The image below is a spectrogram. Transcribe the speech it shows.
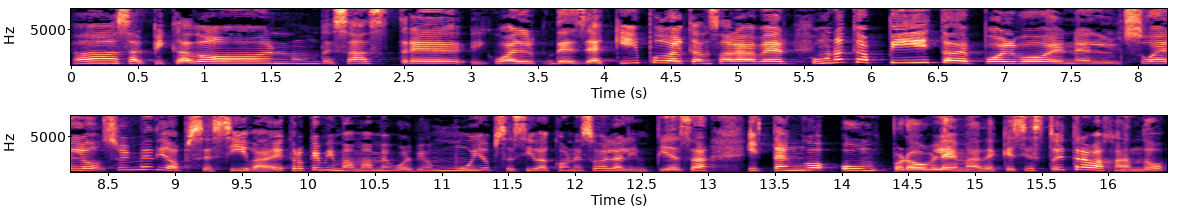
ah, salpicadón, un desastre, igual desde aquí puedo alcanzar a ver una capita de polvo en el suelo, soy medio obsesiva, ¿eh? ¿Eh? Creo que mi mamá me volvió muy obsesiva con eso de la limpieza y tengo un problema de que si estoy trabajando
